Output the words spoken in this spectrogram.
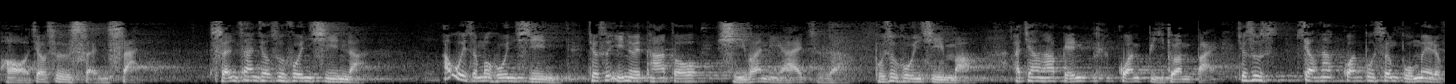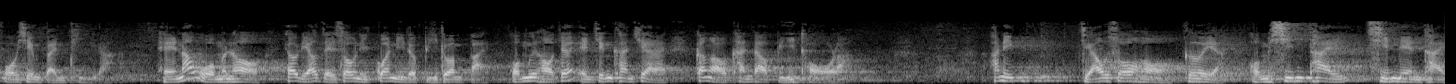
哦就是神善。神山就是分心呐，啊，为什么分心？就是因为他都喜欢女孩子啊，不是分心嘛？啊，叫他边观彼端白，就是叫他观不生不灭的佛性本体呀。哎，那我们哦要了解说，你观你的鼻端白，我们好将眼睛看下来，刚好看到鼻头了。啊，你假如说哈，各位啊，我们心太心念太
